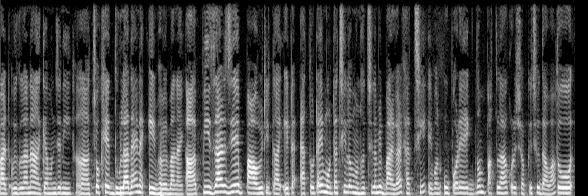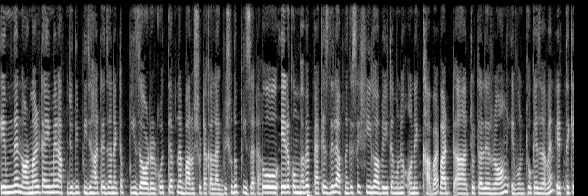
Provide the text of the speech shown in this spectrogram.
বাট ওইগুলা না কেমন জানি চোখে ধুলা দেয় না এইভাবে বানায়। আর পিজার যে পাউরুটিটা, এটা এতটাই মোটা ছিল, মনে হচ্ছিল আমি বার্গার খাচ্ছি এবং উপরে একদম পাতলা করে সবকিছু দেওয়া। তো এমনি নর্মাল টাইমের আপনি যদি পিজা হাটে যান, একটা পিজা অর্ডার করতে আপনার বারোশো টাকা লাগবে শুধু পিজাটা তো এরকম ভাবে প্যাকেজ দিলে আপনার কাছে ফিল হবে এটা মনে অনেক খাবার। বাট টোটালি রং এবং ঠকে যাবেন। এর থেকে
